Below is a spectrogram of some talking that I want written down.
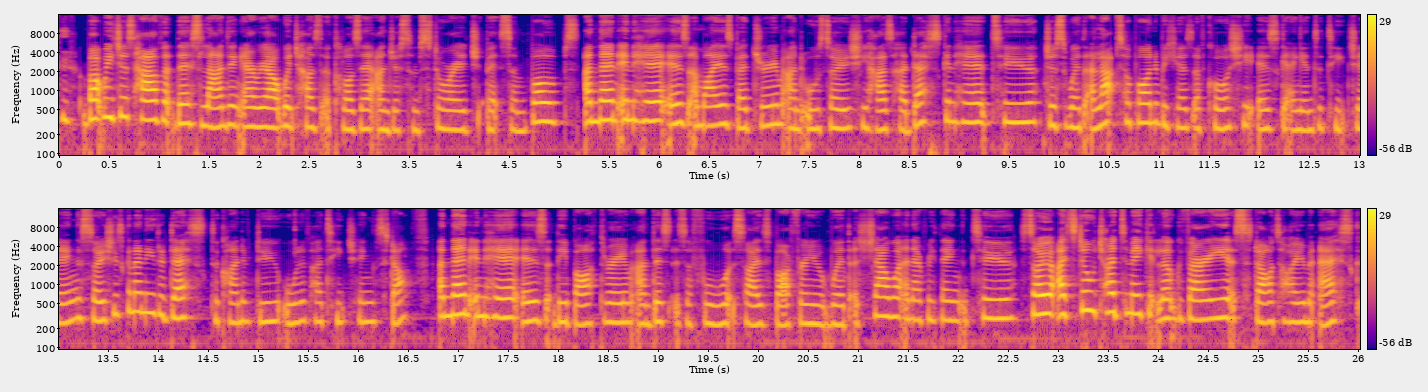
but we just have this landing area which has a closet and just some storage bits and bobs. And then in here is Amaya's bedroom and also she has her desk in here too just with a laptop on because of course she is getting into teaching so she's going to need a desk to kind of do all of her teaching stuff. And then in here is the bathroom and this is a full size bathroom with a shower and everything too. So I still tried to make it look very starter home-esque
